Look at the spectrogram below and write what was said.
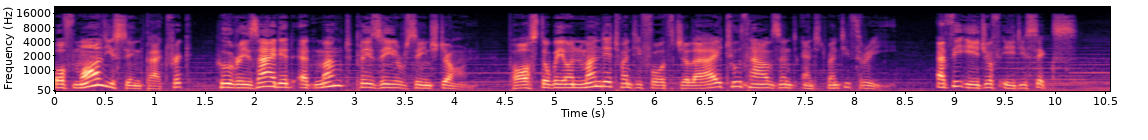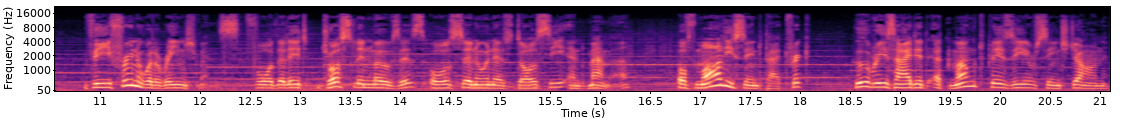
of Marley St. Patrick, who resided at Mount Plaisir St. John, passed away on Monday, 24th July 2023, at the age of 86. The funeral arrangements for the late Jocelyn Moses, also known as Dulcie and Mama, of Marley St. Patrick, who resided at Mount Plaisir St. John,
